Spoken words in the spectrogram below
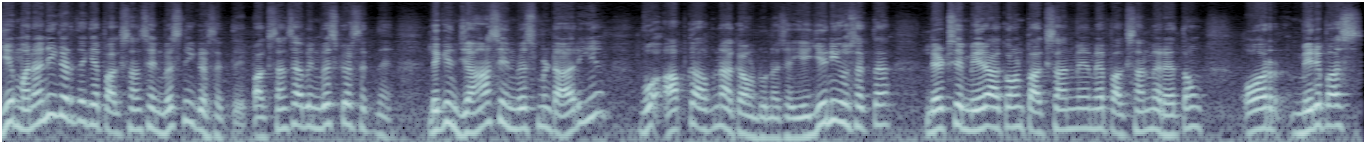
یہ منع نہیں کرتے کہ پاکستان سے انویسٹ نہیں کر سکتے۔ پاکستان سے آپ انویسٹ کر سکتے ہیں لیکن جہاں سے انویسٹمنٹ آ رہی ہے وہ آپ کا اپنا اکاؤنٹ ہونا چاہیے۔ یہ نہیں ہو سکتا لیٹ سے میرا اکاؤنٹ پاکستان میں میں پاکستان میں رہتا ہوں اور میرے پاس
